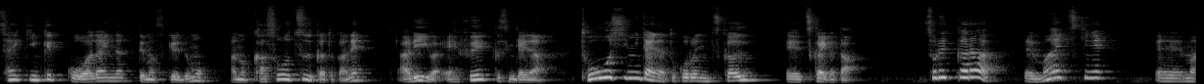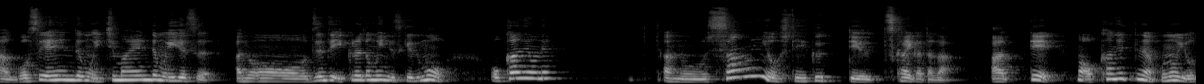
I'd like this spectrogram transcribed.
最近結構話題になってますけれどもあの仮想通貨とかねあるいは FX みたいな投資みたいなところに使う、えー使い方。それから、えー毎月ね、えーまあ、5000円でも1万円でもいいです、あの全然いくらでもいいんですけれどもお金をね、あの資産運用していくっていう使い方があって、まあ、お金っていうのはこの4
